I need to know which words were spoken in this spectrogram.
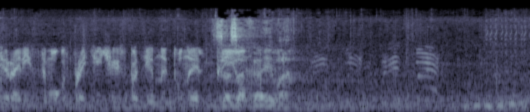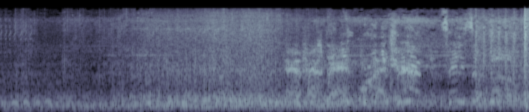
Террористы могут пройти через подземный туннель. За Прием. Захаева. ФСБ. Удачи. Цель за!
